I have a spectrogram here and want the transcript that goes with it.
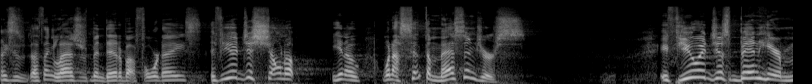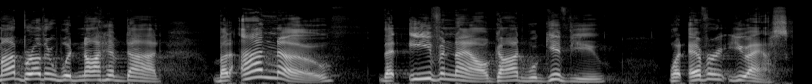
I think Lazarus has been dead about four days. If you had just shown up, you know, when I sent the messengers, if you had just been here, my brother would not have died. But I know that even now God will give you Whatever you ask,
